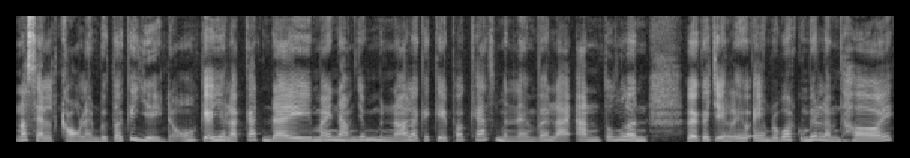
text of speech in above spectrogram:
nó sẽ còn làm được tới cái gì nữa. Kiểu như là cách đây mấy năm giống mình nói là cái kỳ podcast mình làm với lại anh Tuấn Linh về cái chuyện là yêu em robot cũng biết làm thơ ấy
